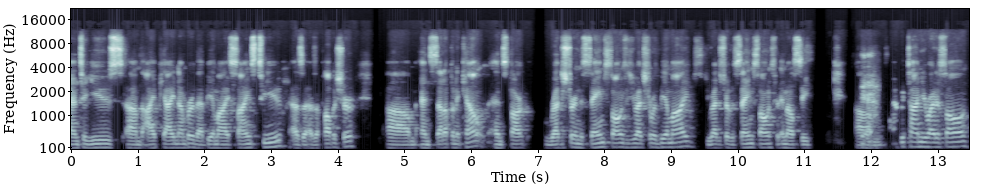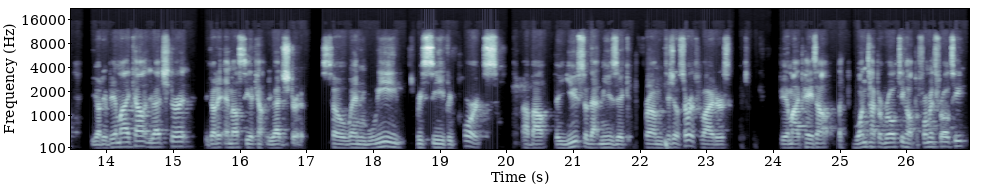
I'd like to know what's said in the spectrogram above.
and to use um, the IPI number that BMI assigns to you as a, as a publisher um, and set up an account and start registering the same songs as you register with BMI. You register the same songs for MLC. Um, every time you write a song, you go to your BMI account, you register it. You go to MLC account, you register it. So when we receive reports about the use of that music from digital service providers, BMI pays out one type of royalty called performance royalty.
